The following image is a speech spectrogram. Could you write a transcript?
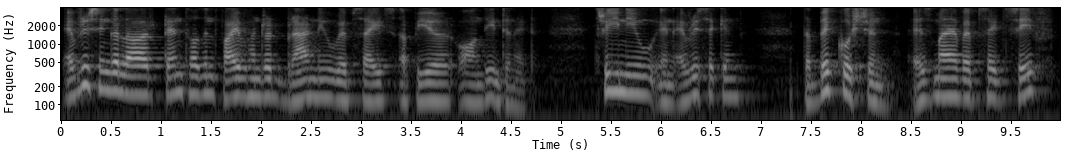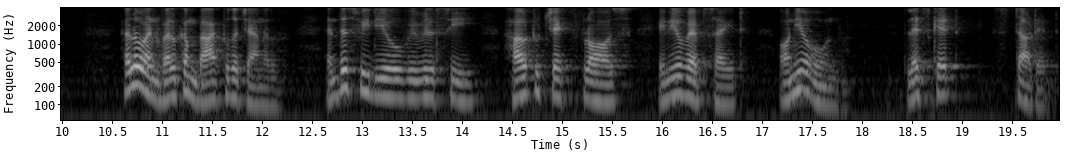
Every single hour, 10,500 brand new websites appear on the internet. Three new in every second. The big question is my website safe? Hello and welcome back to the channel. In this video, we will see how to check flaws in your website on your own. Let's get started.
